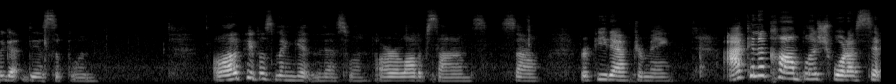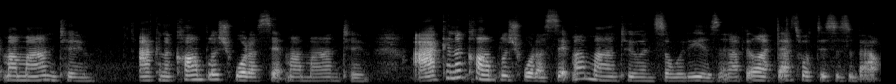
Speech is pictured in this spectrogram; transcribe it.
We got discipline. A lot of people's been getting this one, or a lot of signs. So, repeat after me. I can accomplish what I set my mind to. I can accomplish what I set my mind to. I can accomplish what I set my mind to, and so it is. And I feel like that's what this is about.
